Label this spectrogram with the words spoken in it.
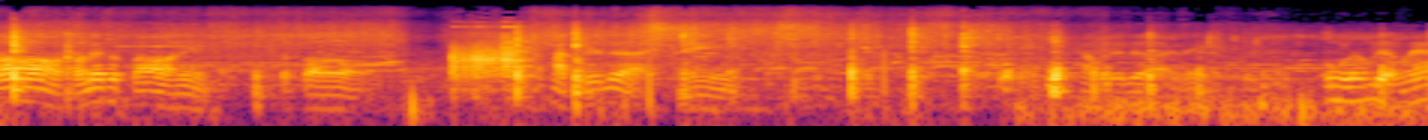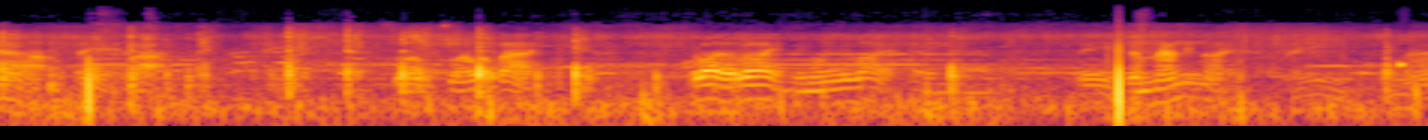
ตอต่อด้วยสตอนี่สตอผัดไปเรื่อยๆนี่ทำไปเรื่อยๆนี่กุ้งเริ่มเหลืองแล้วนี่เห็นป่ะนี่ส่วนส่วนแบบว่าร้อยร้อยเมนูนี้ร้อยนี่เติมน้ำนิดหน่อยนี่เติมน้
